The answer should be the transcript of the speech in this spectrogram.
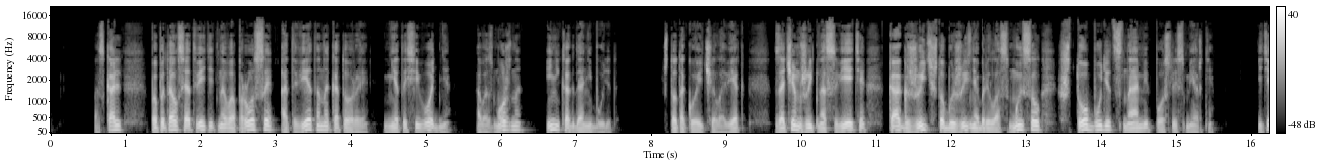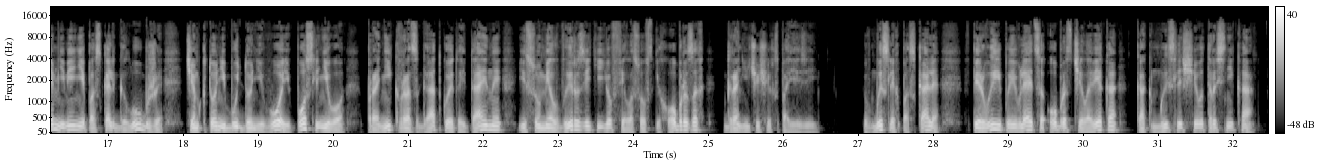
Паскаль попытался ответить на вопросы, ответа на которые нет и сегодня, а, возможно, и никогда не будет. Что такое человек? Зачем жить на свете? Как жить, чтобы жизнь обрела смысл? Что будет с нами после смерти? И тем не менее Паскаль глубже, чем кто-нибудь до него и после него, проник в разгадку этой тайны и сумел выразить ее в философских образах, граничащих с поэзией. В мыслях Паскаля впервые появляется образ человека как мыслящего тростника —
